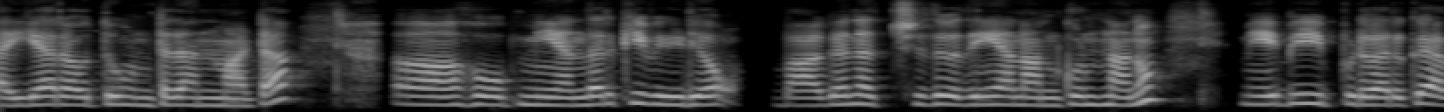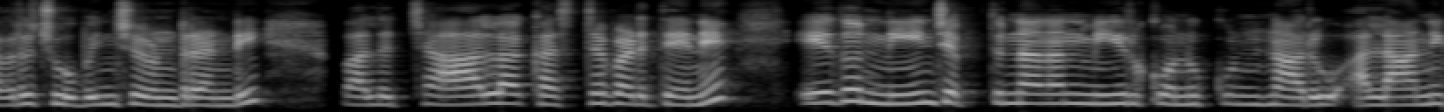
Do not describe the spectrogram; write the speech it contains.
తయారవుతూ ఉంటుంది అనమాట హోప్ మీ అందరికీ వీడియో బాగా నచ్చుతుంది అని అనుకుంటున్నాను. మేబీ ఇప్పటి వరకు ఎవరు చూపించి ఉండరండి. వాళ్ళు చాలా కష్టపడితేనే ఏదో నేను చెప్తున్నానని మీరు కొనుక్కుంటున్నారు. అలా అని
